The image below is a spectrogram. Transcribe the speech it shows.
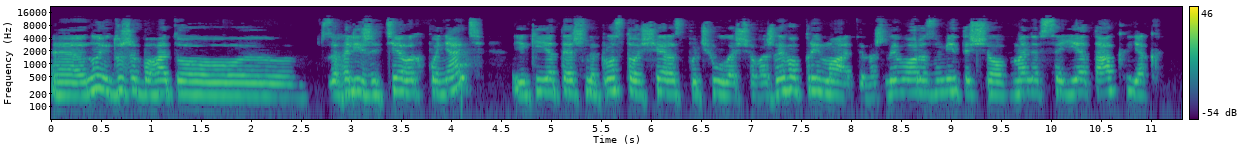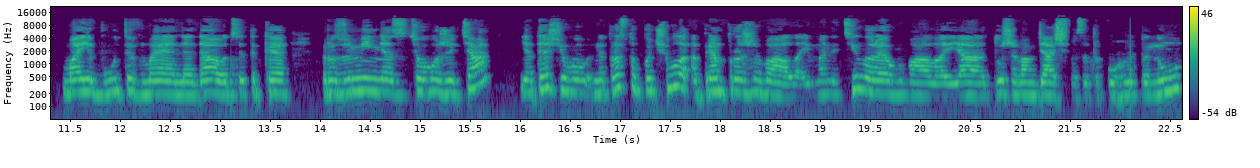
Е, ну і дуже багато е, взагалі життєвих понять, які я теж не просто ще раз почула, що важливо приймати, важливо розуміти, що в мене все є так, як має бути в мене. Да? Оце таке розуміння з цього життя. Я теж його не просто почула, а прям проживала, і в мене тіло реагувало. І я дуже вам вдячна за таку глибину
